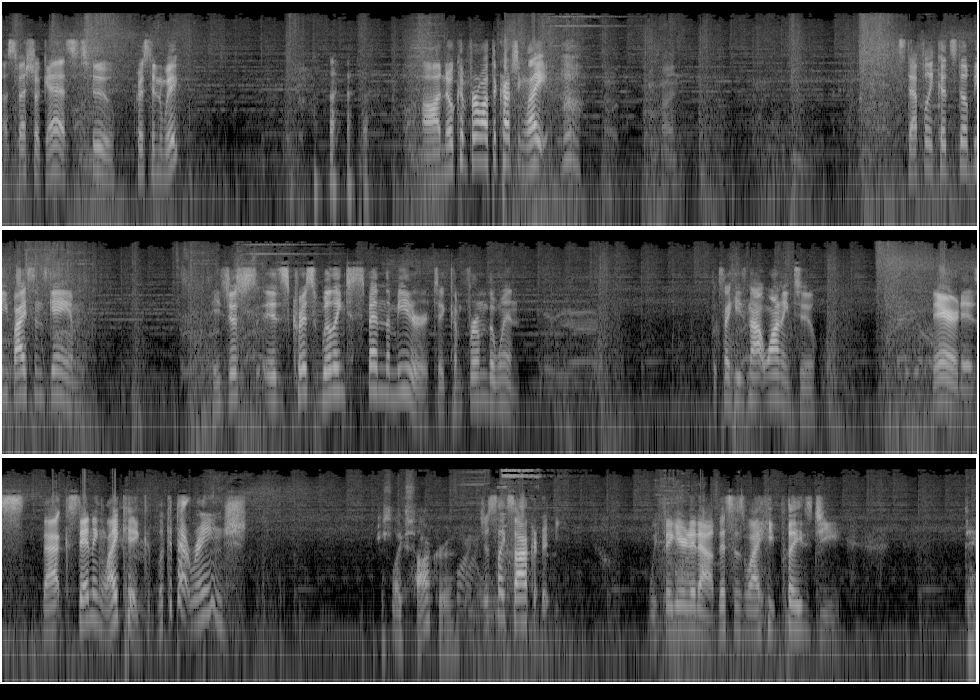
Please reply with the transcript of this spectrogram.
A special guest, too. Kristen Wiig? uh, no confirm off the crouching light. This definitely could still be Bison's game. He's just, is Chris willing to spend the meter to confirm the win? Looks like he's not wanting to. There it is. That standing light kick. Look at that range. Just like Sakura. Just like soccer. We figured it out. This is why he plays G. Dang.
